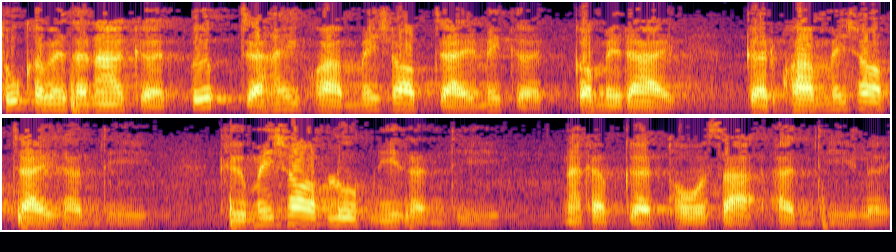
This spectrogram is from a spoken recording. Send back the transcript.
ทุกขเวทนาเกิดปุ๊บจะให้ความไม่ชอบใจไม่เกิดก็ไม่ได้ เกิดความไม่ชอบใจทันที คือไม่ชอบรูปนี้ทันทีนะครับ เกิดโทสะทันทีเลย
